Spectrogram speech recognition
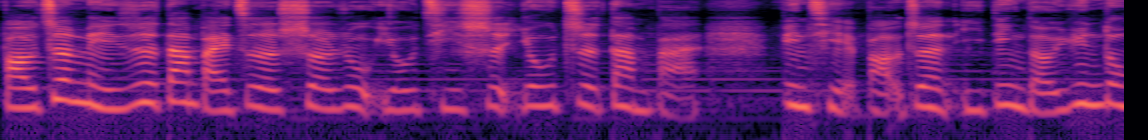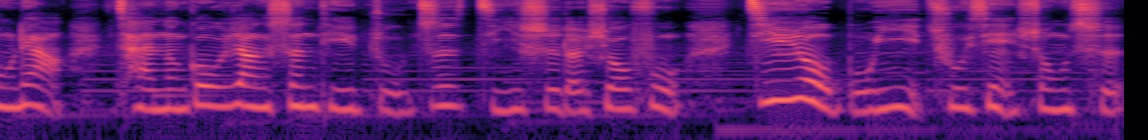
保证每日蛋白质的摄入，尤其是优质蛋白，并且保证一定的运动量，才能够让身体组织及时的修复，肌肉不易出现松弛。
